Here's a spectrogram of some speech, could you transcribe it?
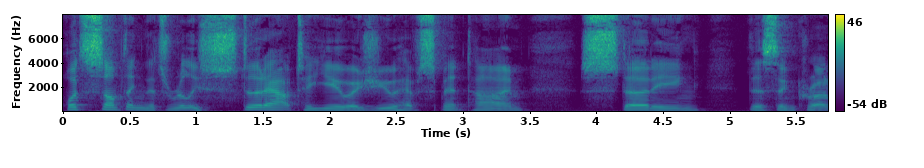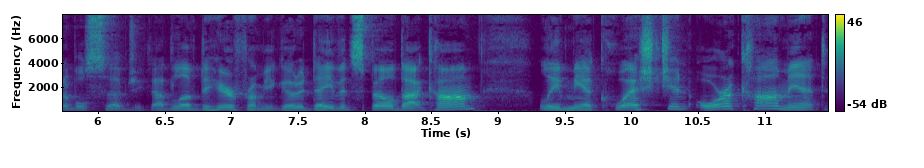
what's something that's really stood out to you as you have spent time studying this incredible subject? I'd love to hear from you. Go to davidspell.com, leave me a question or a comment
